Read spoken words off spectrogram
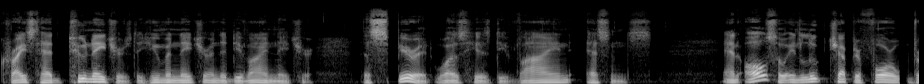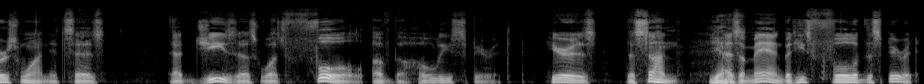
Christ had two natures, the human nature and the divine nature. The Spirit was his divine essence. And also in Luke chapter 4, verse 1, it says that Jesus was full of the Holy Spirit. Here is the Son Yes. as a man, but he's full of the Spirit.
